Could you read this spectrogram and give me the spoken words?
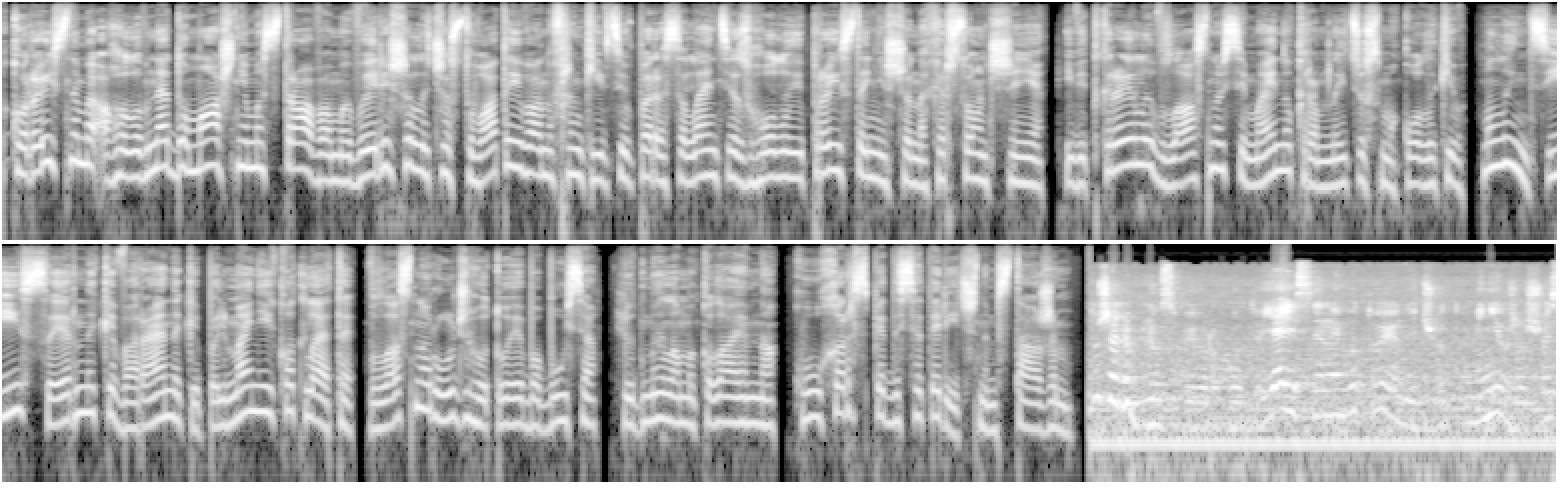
корисними, а головне домашніми стравами вирішили частувати івано-франківців переселенці з голої пристані, що на Херсонщині, і відкрили власну сімейну крамницю смаколиків. Млинці, сирники, вареники, пельмені і котлети. Власноруч готує бабуся Людмила Миколаївна, кухар з 50-річним стажем. Дуже люблю свою роботу. Я, якщо не готую нічого, то мені вже щось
